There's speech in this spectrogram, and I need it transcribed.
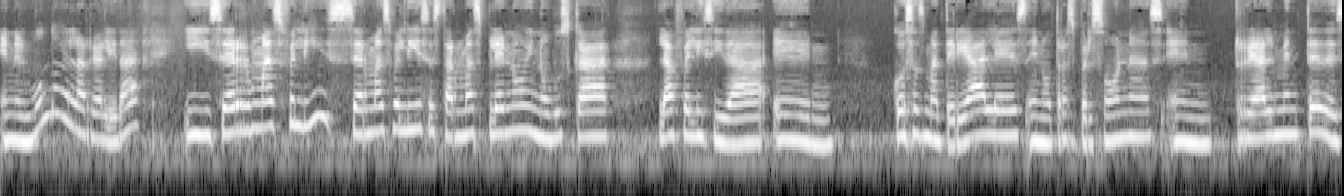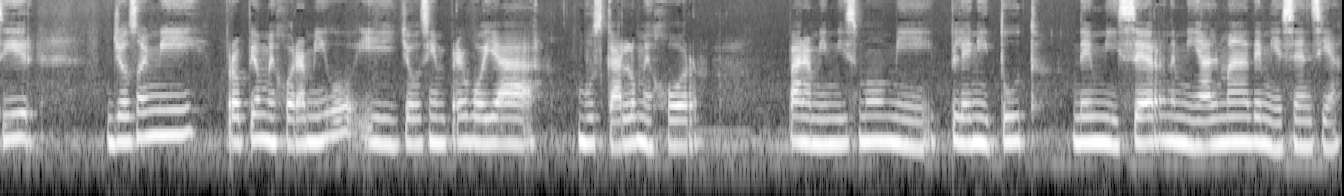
en el mundo, en la realidad y ser más feliz, ser más feliz, estar más pleno y no buscar la felicidad en cosas materiales, en otras personas, en realmente decir yo soy mi propio mejor amigo y yo siempre voy a buscar lo mejor para mí mismo, mi plenitud de mi ser, de mi alma, de mi esencia.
